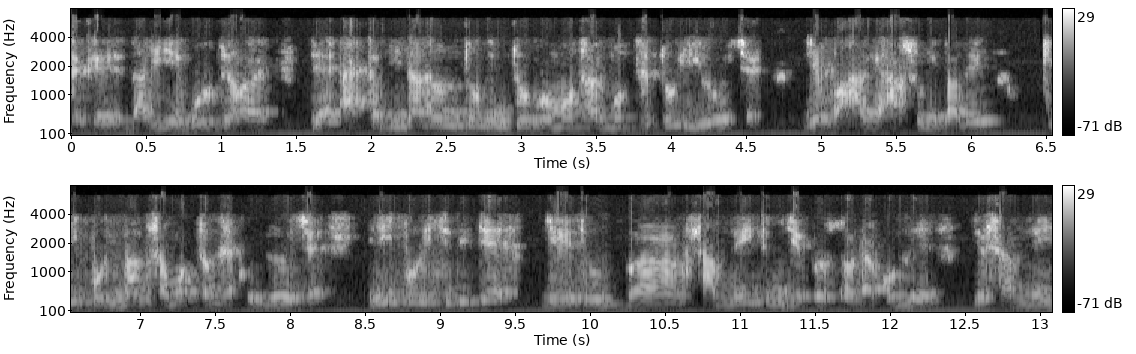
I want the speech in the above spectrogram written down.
থেকে দাঁড়িয়ে বলতে হয় যে একটা দ্বিধাদ্বন্দ্ব কিন্তু মোথার মধ্যে তৈরি হয়েছে, যে পাহাড়ে আসলে তাদের কি পরিমাণ সমর্থন এখন রয়েছে। এই পরিস্থিতিতে যেহেতু সামনেই তুমি যে প্রশ্নটা করলে, যে সামনেই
